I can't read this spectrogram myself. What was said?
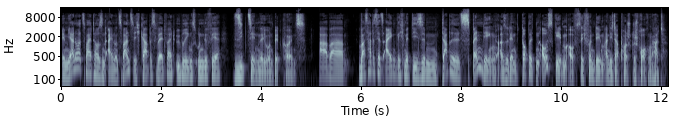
Im Januar 2021 gab es weltweit übrigens ungefähr 17 Millionen Bitcoins. Aber was hat es jetzt eigentlich mit diesem Double Spending, also dem doppelten Ausgeben auf sich, von dem Anita Posch gesprochen hat?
